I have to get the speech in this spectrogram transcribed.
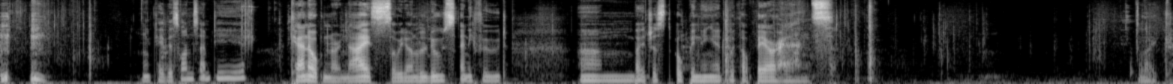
okay, this one's empty. Can opener, nice, so we don't lose any food um, by just opening it with our bare hands. Like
